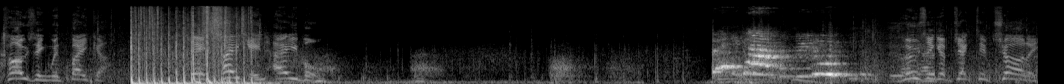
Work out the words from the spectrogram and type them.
Closing with Baker. They're taking Able. Losing objective Charlie.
